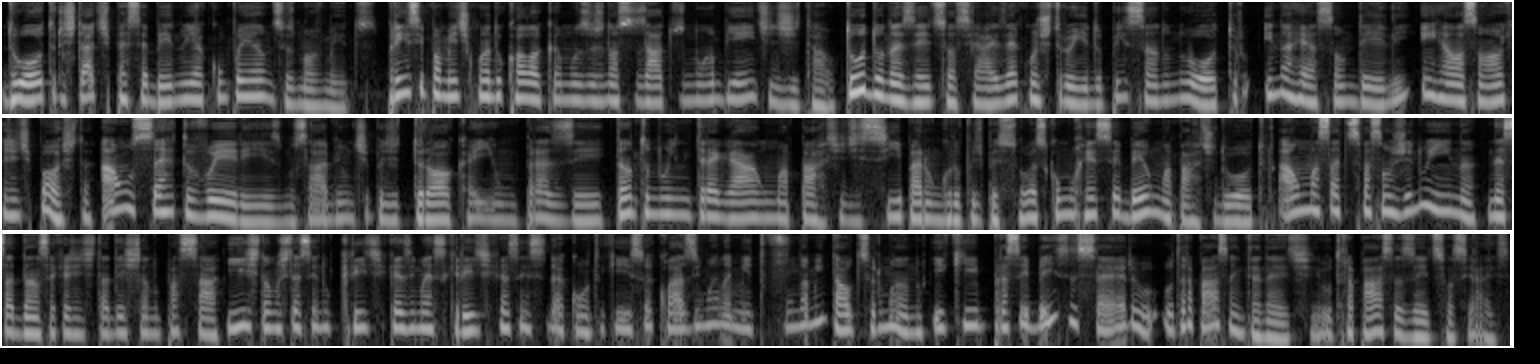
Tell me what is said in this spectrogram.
do outro estar te percebendo e acompanhando seus movimentos. Principalmente quando colocamos os nossos atos no ambiente digital. Tudo nas redes sociais é construído pensando no outro e na reação dele em relação ao que a gente posta. Há um certo voyeurismo, sabe? Um tipo de troca e um prazer, tanto no entregar uma parte de si para um grupo de pessoas, como receber uma parte do outro. Há uma satisfação genuína nessa dança que a gente está deixando passar. E estamos tecendo críticas e mais críticas sem se dar conta que isso é quase um elemento fundamental do ser humano e que que, para ser bem sincero, ultrapassa a internet, ultrapassa as redes sociais.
